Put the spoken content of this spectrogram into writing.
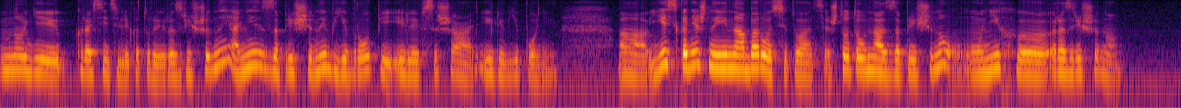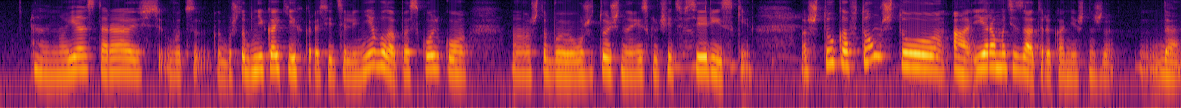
многие красители, которые разрешены, они запрещены в Европе или в США или в Японии. А, есть, конечно, и наоборот ситуация. Что-то у нас запрещено, у них э, разрешено. Но я стараюсь, вот, как бы, чтобы никаких красителей не было, поскольку, э, чтобы уже точно исключить все риски. Штука в том, что... А, и ароматизаторы, конечно же. Да,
